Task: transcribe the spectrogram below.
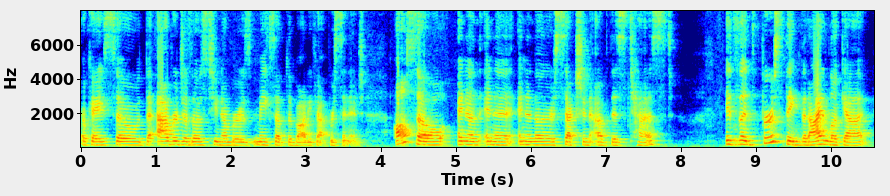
Okay, so the average of those two numbers makes up the body fat percentage. Also, in, a, in, a, in another section of this test, it's the first thing that I look at,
